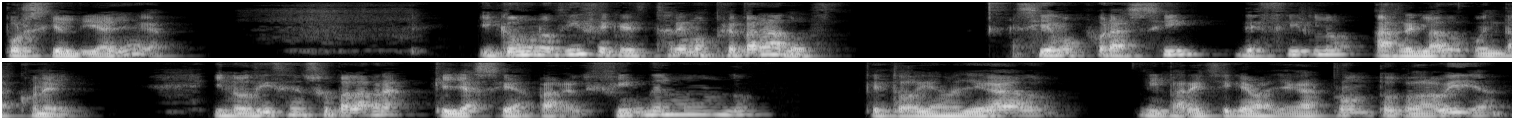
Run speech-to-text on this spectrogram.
por si el día llega. ¿Y cómo nos dice que estaremos preparados? Si hemos, por así decirlo, arreglado cuentas con Él. Y nos dice en su palabra que ya sea para el fin del mundo, que todavía no ha llegado, ni parece que va a llegar pronto todavía,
